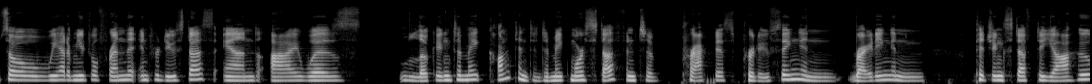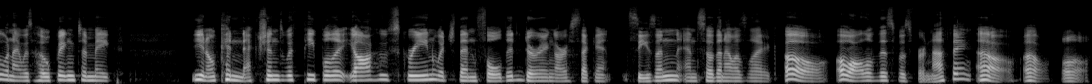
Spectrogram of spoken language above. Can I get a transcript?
so we had a mutual friend that introduced us and i was looking to make content and to make more stuff and to practice producing and writing and pitching stuff to yahoo and i was hoping to make you know connections with people at yahoo screen which then folded during our second season. And so then i was like oh oh all of this was for nothing? Oh oh oh.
